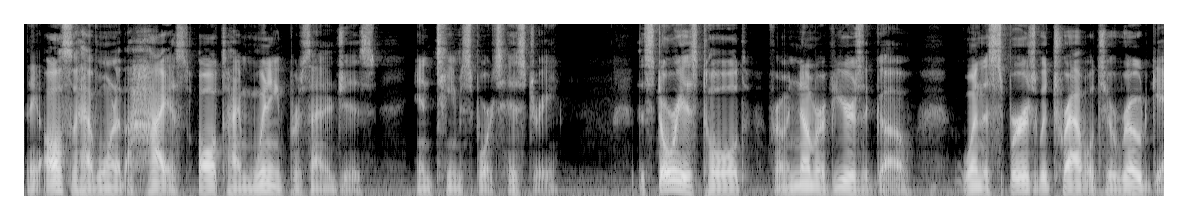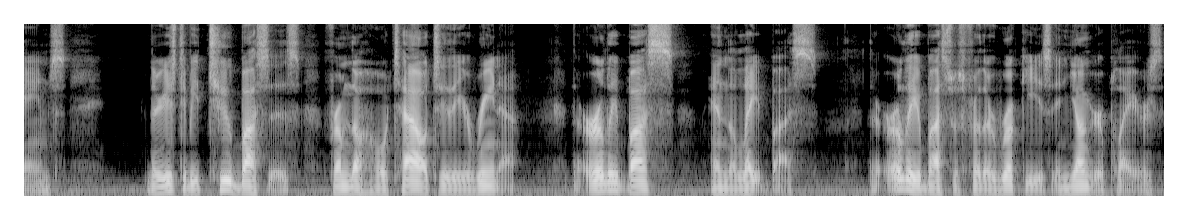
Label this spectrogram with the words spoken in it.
they also have one of the highest all time winning percentages in team sports history. The story is told from a number of years ago when the Spurs would travel to road games. There used to be two buses from the hotel to the arena the early bus and the late bus. The early bus was for the rookies and younger players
